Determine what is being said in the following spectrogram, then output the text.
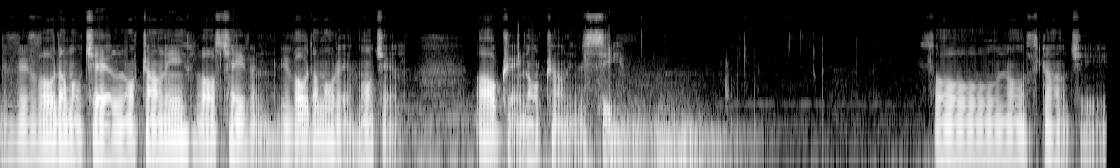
The Vivoda Motel, North County, Lost Heaven. Vivoda More Motel. Okay, North County, let's see. So, North County.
